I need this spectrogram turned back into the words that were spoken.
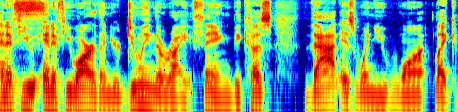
And if you and if you are, then you're doing the right thing because that is when you want like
